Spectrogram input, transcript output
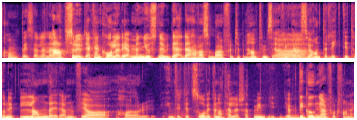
kompis eller nej? Absolut, jag kan kolla det. Men just nu, det, det här var alltså bara för typ en halvtimme sedan jag fick det här. Ah. Så jag har inte riktigt hunnit landa i den. För jag har inte riktigt sovit en natt heller. Så att min, jag, det gungar fortfarande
